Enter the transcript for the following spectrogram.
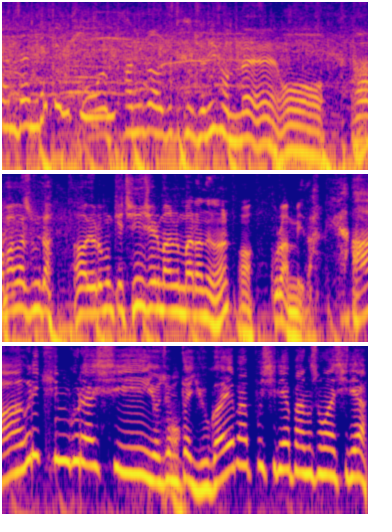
감사합니다. Thank you. 판이가 아주 텐션이 좋네. 어, 어, 반갑습니다. 어, 여러분께 진실만을 말하는 어, 꾸랍니다. 아 우리 김구라 씨 요즘 또 육아에 바쁘시랴 방송하시랴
